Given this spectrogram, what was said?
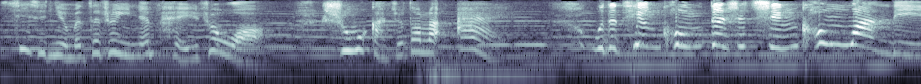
谢谢你们在这一年陪着我，使我感觉到了爱。我的天空顿时晴空万里。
